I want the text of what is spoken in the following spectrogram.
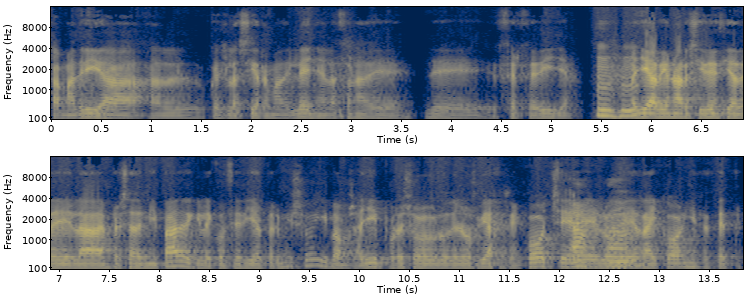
a Madrid, a, a lo que es la Sierra Madrileña, en la zona de, de Cercedilla. Ujú. Allí había una residencia de la empresa de mi padre que le concedía el permiso y íbamos allí. Por eso lo de los viajes en coche, Ah, lo de ah. Raikkonen, etc.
